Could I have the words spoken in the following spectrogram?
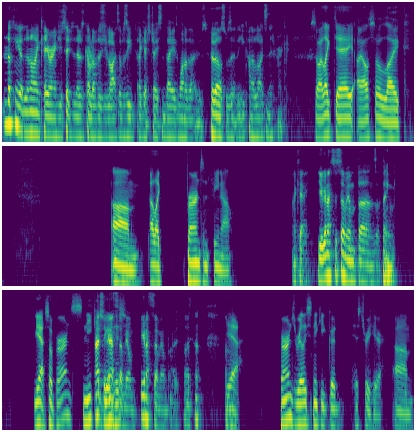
Looking at the 9K range, you said there was a couple of others you liked. Obviously, I guess Jason Day is one of those. Who else was it that you kind of liked in this range? So I like Day. I also like um I like Burns and Finau. Okay, you're gonna have to sell me on Burns, I think. Yeah, so Burns sneaky Actually, you're gonna his- me on. You're gonna have to sell me on both. Yeah. Burns really sneaky good history here. Um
